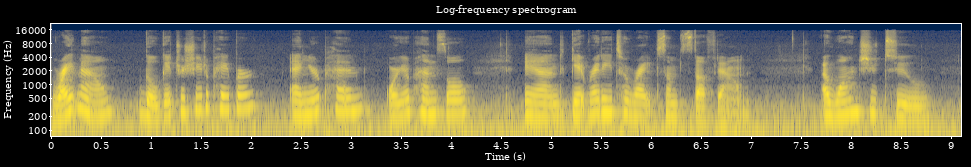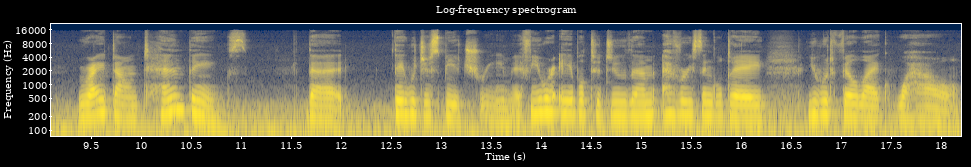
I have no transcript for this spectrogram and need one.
right now. Go get your sheet of paper and your pen or your pencil and get ready to write some stuff down. I want you to write down 10 things that they would just be a dream. If you were able to do them every single day, you would feel like, wow,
